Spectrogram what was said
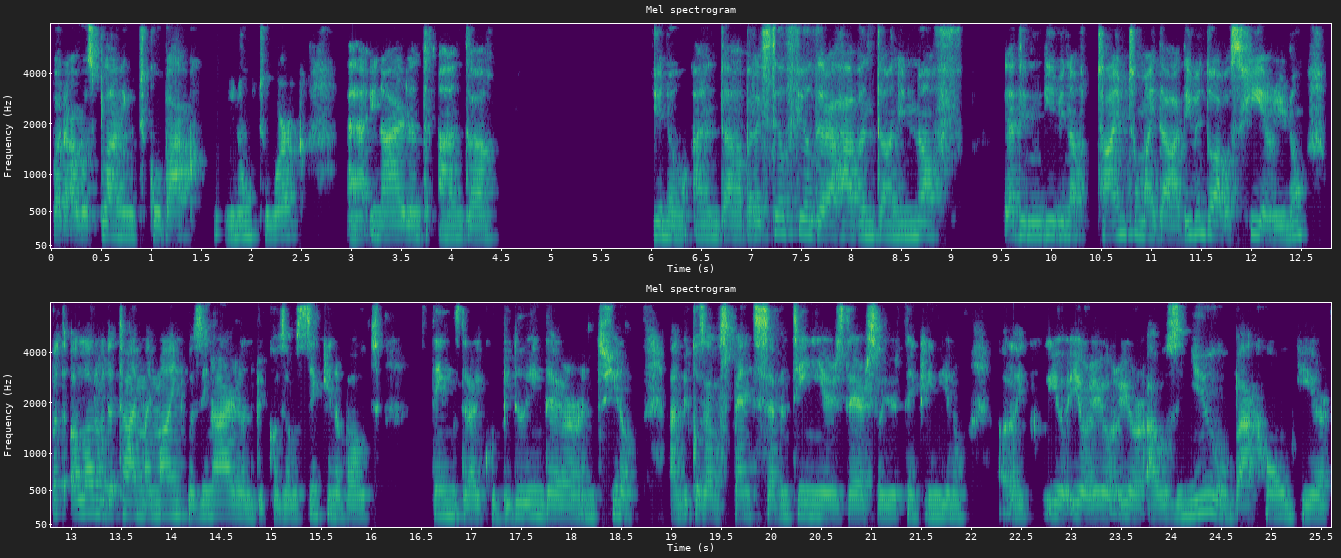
but I was planning to go back, you know, to work uh, in Ireland, and uh, you know, and uh, but I still feel that I haven't done enough. I didn't give enough time to my dad, even though I was here, you know. But a lot of the time, my mind was in Ireland because I was thinking about things that I could be doing there. And, you know, and because I've spent 17 years there, so you're thinking, you know, like you're, you're, you're, you're I was new back home here.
